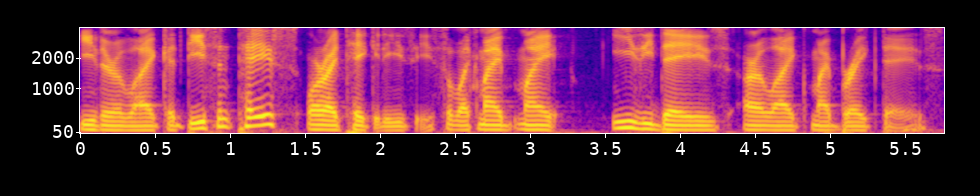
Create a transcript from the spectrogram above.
either like a decent pace or I take it easy. So like my my easy days are like my break days.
